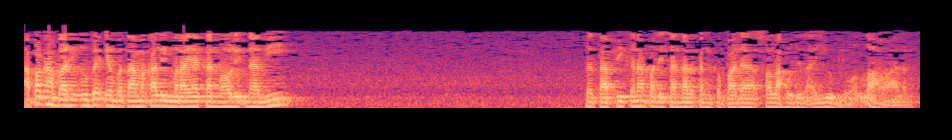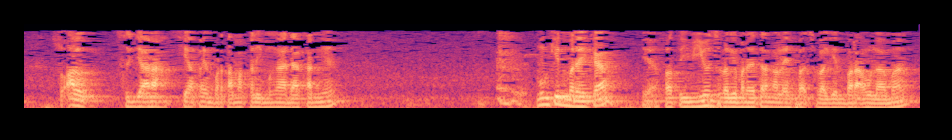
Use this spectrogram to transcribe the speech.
Apakah Bani Ubaid yang pertama kali merayakan Maulid Nabi tetapi kenapa disandarkan kepada Salahuddin Ayyubi? Wallahu alam. Soal sejarah siapa yang pertama kali mengadakannya? Mungkin mereka, ya Fatimiyun sebagaimana diterangkan oleh sebagian para ulama.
